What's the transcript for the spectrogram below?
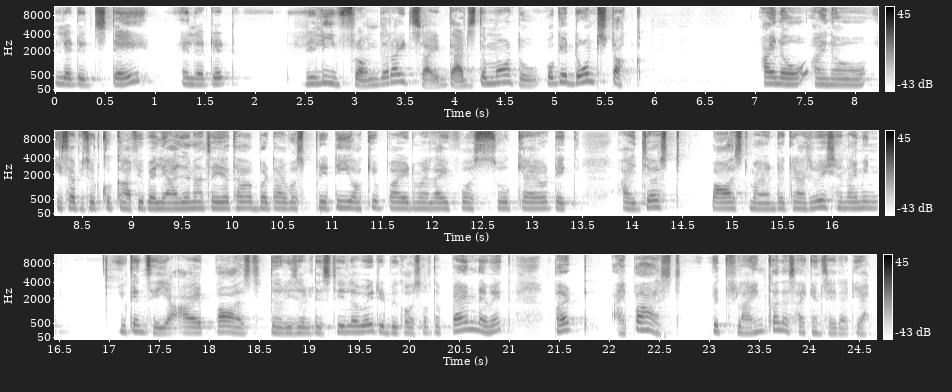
let it stay and let it relieve from the right side that's the motto okay don't stuck I know I know इस episode को काफ़ी पहले आ जाना चाहिए था but I was pretty occupied my life was so chaotic I just passed my undergraduation. I mean, you can say, yeah, I passed. The result is still awaited because of the pandemic, but I passed. with flying colors. I can say that, yeah.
